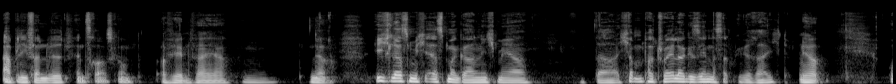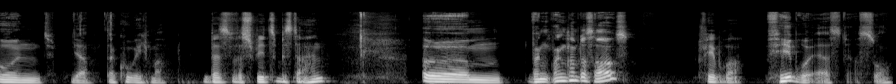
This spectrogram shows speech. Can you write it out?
abliefern wird, wenn es rauskommt. Auf jeden Fall, ja. Ja. Ich lasse mich erstmal gar nicht mehr da. Ich habe ein paar Trailer gesehen, das hat mir gereicht. Ja. Und ja, da gucke ich mal. Was, was spielst du bis dahin? Ähm, wann, wann kommt das raus? Februar. Februar erst. Ach so.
